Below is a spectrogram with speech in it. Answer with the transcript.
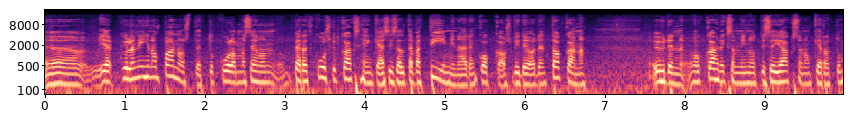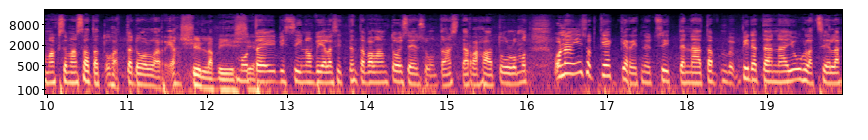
Äh, Ja kyllä niihin on panostettu. Kuulemma siellä on perät 62 henkeä sisältävä tiimi näiden kokkausvideoiden takana. Yhden kahdeksan minuuttisen jakson on kerrottu maksavan 100 000 dollaria. Sillä viisi. Mutta ei vissiin ole vielä sitten tavallaan toiseen suuntaan sitä rahaa tullut. Mutta on nämä isot kekkerit nyt sitten, nämä, ta- pidetään nämä juhlat siellä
